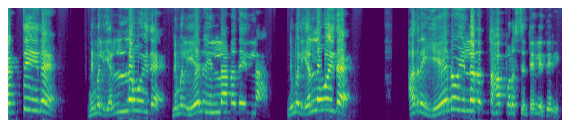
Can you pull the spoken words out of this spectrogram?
ಶಕ್ತಿ ಇದೆ. ನಿಮ್ಮಲ್ಲಿ ಎಲ್ಲವೂ ಇದೆ. ನಿಮ್ಮಲ್ಲಿ ಏನು ಇಲ್ಲ ಅನ್ನೋದೇ ಇಲ್ಲ. ನಿಮ್ಮಲ್ಲಿ ಎಲ್ಲವೂ ಇದೆ. ಆದ್ರೆ ಏನೂ ಇಲ್ಲದಂತಹ ಪರಿಸ್ಥಿತಿಯಲ್ಲಿ ಇದ್ದೀರಿ.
